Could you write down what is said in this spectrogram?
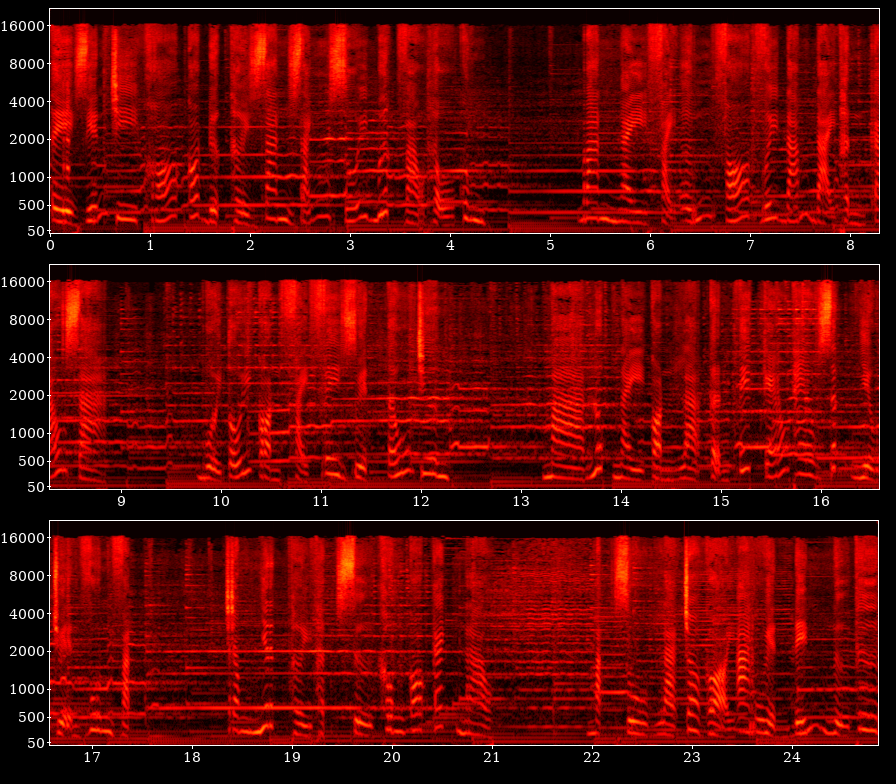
Tề diễn chi khó có được thời gian rảnh dối bước vào hậu cung Ban ngày phải ứng phó với đám đại thần cáo già. Buổi tối còn phải phê duyệt tấu chương. Mà lúc này còn là cận Tết kéo theo rất nhiều chuyện vun vặt. Trong nhất thời thật sự không có cách nào. Mặc dù là cho gọi A huyền đến ngữ thư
